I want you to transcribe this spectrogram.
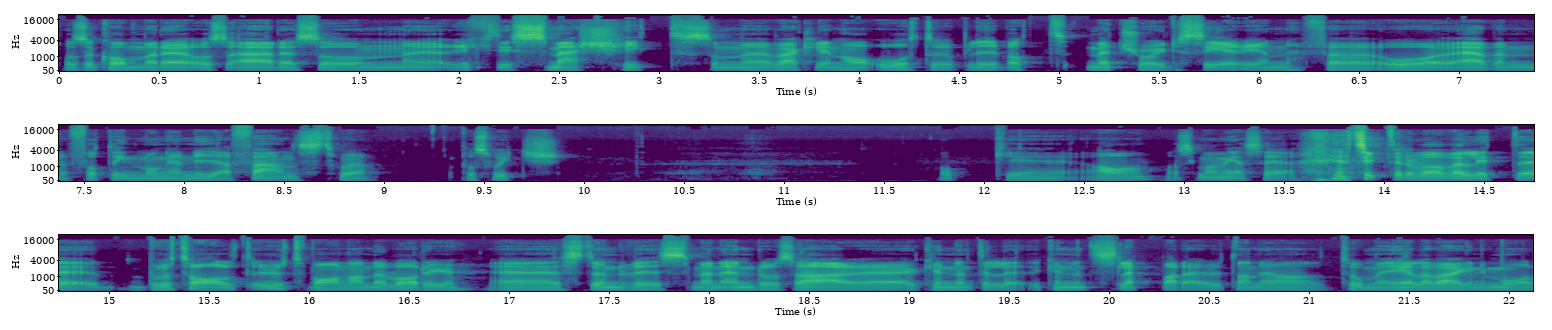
Och så kommer det och så är det sån eh, riktig smash hit som eh, verkligen har återupplivat Metroid-serien för och även fått in många nya fans tror jag på Switch. Och eh, ja, vad ska man mer säga? Jag tyckte det var väldigt brutalt utmanande var det ju stundvis, men ändå så här kunde inte, kunde inte släppa det utan jag tog mig hela vägen i mål.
